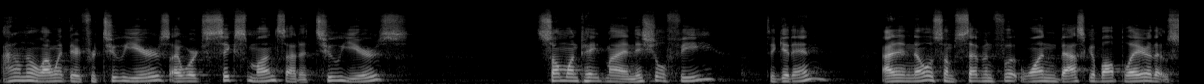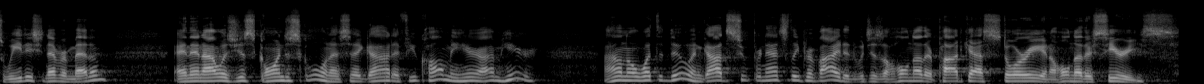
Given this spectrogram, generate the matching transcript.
I don't know, I went there for two years. I worked six months out of two years. Someone paid my initial fee to get in. I didn't know some seven foot one basketball player that was Swedish, never met him. And then I was just going to school, and I said, God, if you call me here, I'm here. I don't know what to do. And God supernaturally provided, which is a whole nother podcast story and a whole nother series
